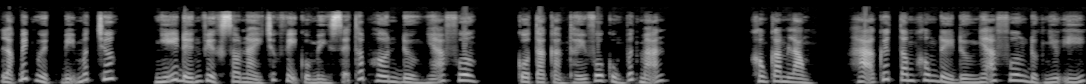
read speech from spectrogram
Lạc Bích Nguyệt bị mất trước, nghĩ đến việc sau này chức vị của mình sẽ thấp hơn đường Nhã Phương, cô ta cảm thấy vô cùng bất mãn. Không cam lòng, Hạ quyết tâm không để đường Nhã Phương được như ý.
